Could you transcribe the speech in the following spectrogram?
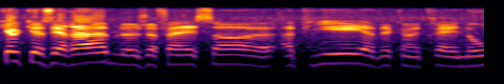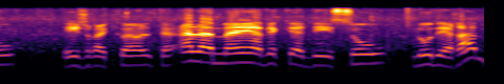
quelques érables, je fais ça euh, à pied avec un traîneau et je récolte à la main avec des seaux l'eau d'érable.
